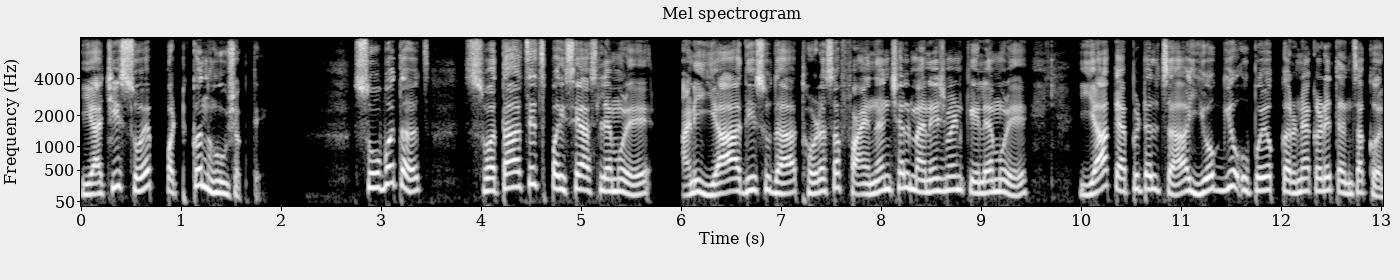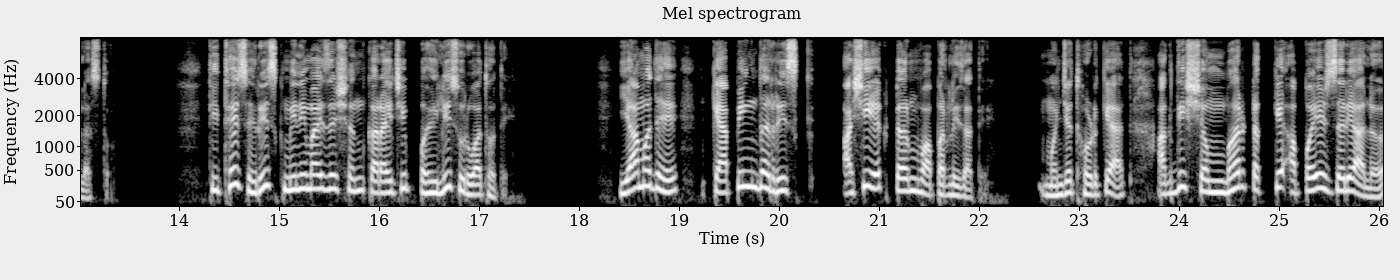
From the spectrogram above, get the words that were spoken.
याची सोय पटकन होऊ शकते. सोबतच स्वतःचेच पैसे असल्यामुळे आणि याआधी सुद्धा थोडंसं फायनान्शियल मॅनेजमेंट केल्यामुळे या कॅपिटलचा योग्य उपयोग करण्याकडे त्यांचा कल असतो. तिथेच रिस्क मिनिमायझेशन करायची पहिली सुरुवात होते. यामध्ये कॅपिंग द रिस्क अशी एक टर्म वापरली जाते. म्हणजे थोडक्यात अगदी शंभर टक्के अपयश जरी आलं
